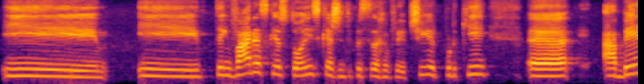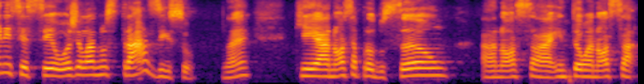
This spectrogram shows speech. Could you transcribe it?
E, e tem várias questões que a gente precisa refletir, porque é, a BNCC hoje ela nos traz isso, né? Que é a nossa produção, a nossa, então a nossa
